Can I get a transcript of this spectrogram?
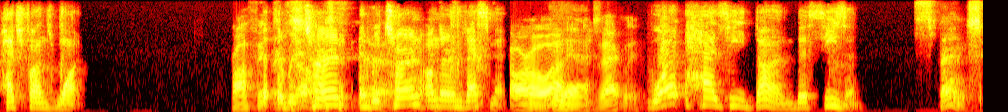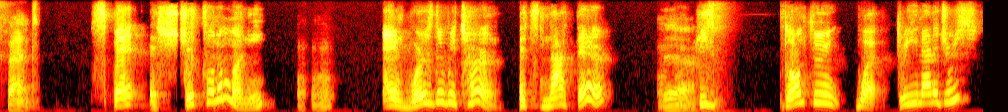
hedge funds want? Profit. A, a return, a return on their investment. ROI. Yeah. Exactly. What has he done this season? Spent. Spent. Spent a shit ton of money. Mm-hmm. And where's the return? It's not there. Yeah. He's gone through what, three managers?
